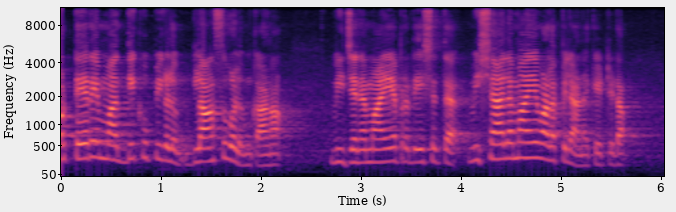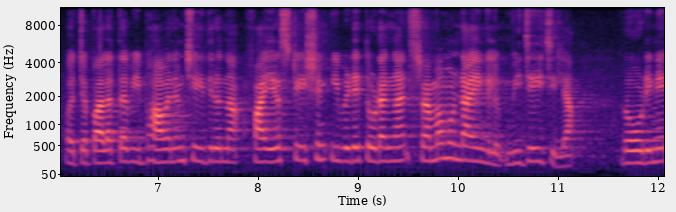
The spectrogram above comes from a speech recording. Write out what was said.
ഒട്ടേറെ മദ്യക്കുപ്പികളും ഗ്ലാസുകളും കാണാം. വിജനമായ പ്രദേശത്ത് വിശാലമായ വളപ്പിലാണ് കെട്ടിടം. ഒറ്റപ്പാലത്ത് വിഭാവനം ചെയ്തിരുന്ന ഫയർ സ്റ്റേഷൻ ഇവിടെ തുടങ്ങാൻ ശ്രമമുണ്ടായെങ്കിലും വിജയിച്ചില്ല. റോഡിന്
